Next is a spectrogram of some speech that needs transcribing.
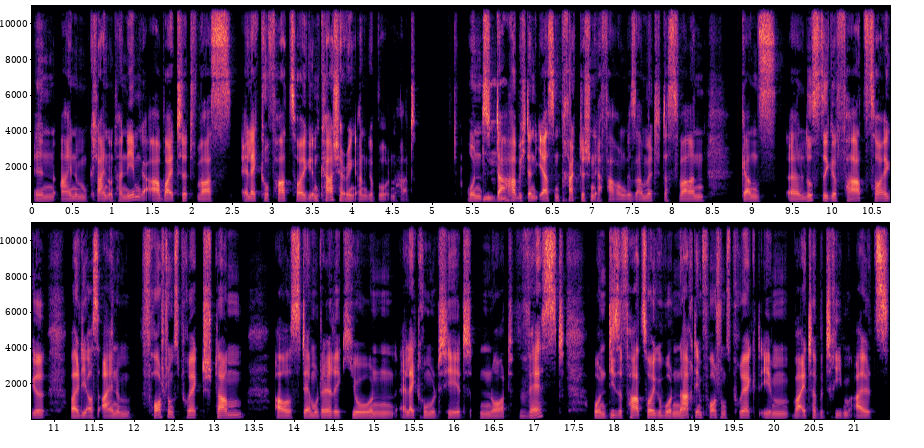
in einem kleinen Unternehmen gearbeitet, was Elektrofahrzeuge im Carsharing angeboten hat. Und mhm. da habe ich dann die ersten praktischen Erfahrungen gesammelt. Das waren ganz äh, lustige Fahrzeuge, weil die aus einem Forschungsprojekt stammen, aus der Modellregion Elektromobilität Nordwest. Und diese Fahrzeuge wurden nach dem Forschungsprojekt eben weiter betrieben als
